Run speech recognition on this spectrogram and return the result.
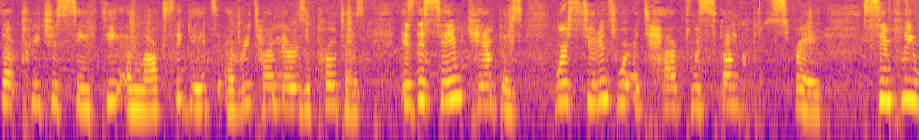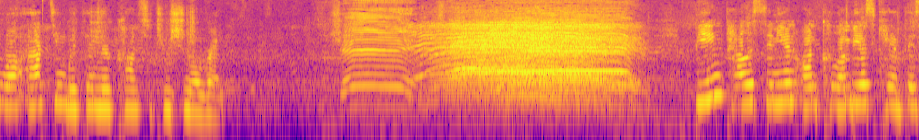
that preaches safety and locks the gates every time there is a protest is the same campus where students were attacked with skunk spray, simply while acting within their constitutional right. Being Palestinian on Columbia's campus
